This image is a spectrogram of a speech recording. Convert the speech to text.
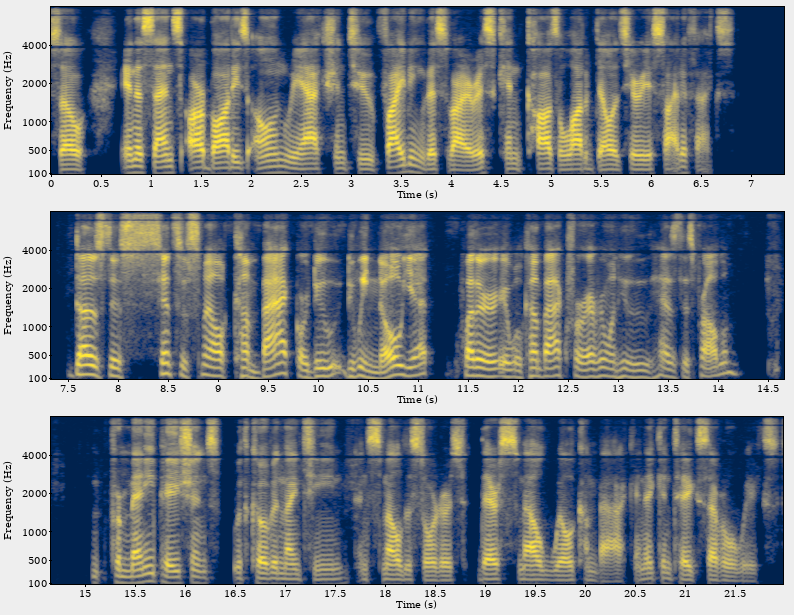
So in a sense, our body's own reaction to fighting this virus can cause a lot of deleterious side effects. Does this sense of smell come back, or do, do we know yet whether it will come back for everyone who has this problem? For many patients with COVID 19 and smell disorders, their smell will come back, and it can take several weeks.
